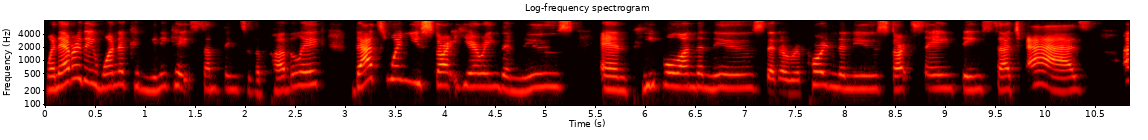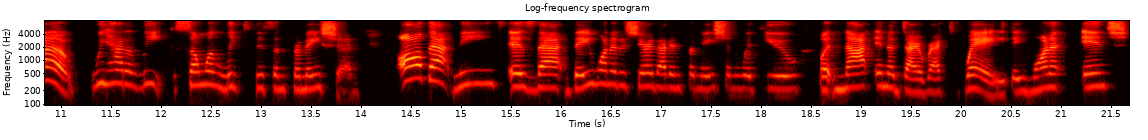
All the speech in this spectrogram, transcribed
Whenever they want to communicate something to the public, that's when you start hearing the news and people on the news that are reporting the news start saying things such as, oh, we had a leak. Someone leaked this information. All that means is that they wanted to share that information with you, but not in a direct way. They want to inch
